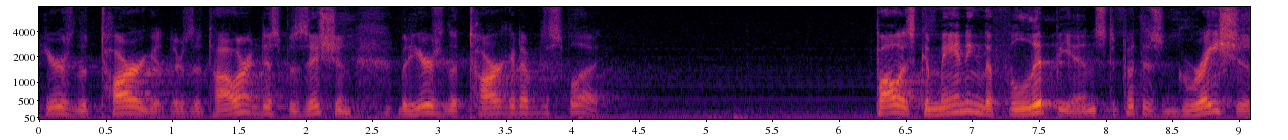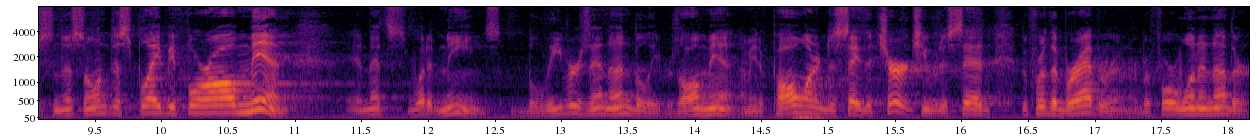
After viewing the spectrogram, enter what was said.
Here's the target. There's a tolerant disposition, but here's the target of display. Paul is commanding the Philippians to put this graciousness on display before all men. And that's what it means believers and unbelievers, all men. I mean, if Paul wanted to say the church, he would have said before the brethren or before one another.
